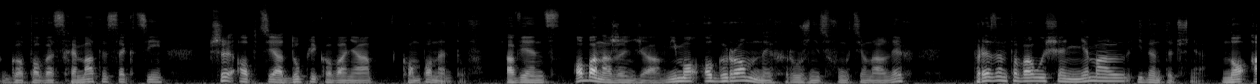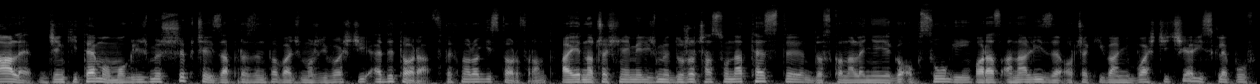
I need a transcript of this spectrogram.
gotowe schematy sekcji czy opcja duplikowania komponentów. A więc oba narzędzia, mimo ogromnych różnic funkcjonalnych, prezentowały się niemal identycznie. No ale dzięki temu mogliśmy szybciej zaprezentować możliwości edytora w technologii Storefront, a jednocześnie mieliśmy dużo czasu na testy, doskonalenie jego obsługi oraz analizę oczekiwań właścicieli sklepów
